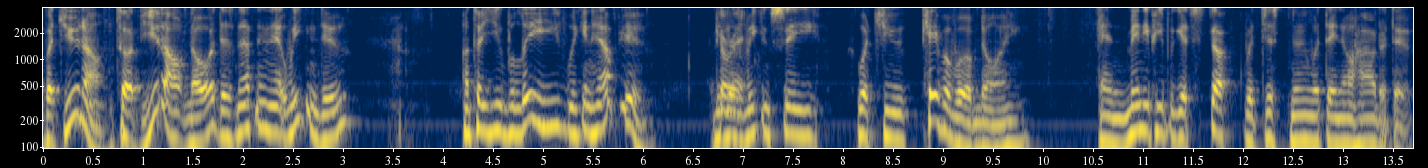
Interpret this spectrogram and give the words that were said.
But you don't. So if you don't know it, there's nothing that we can do until you believe we can help you. Because Correct. we can see what you're capable of doing. And many people get stuck with just doing what they know how to do.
